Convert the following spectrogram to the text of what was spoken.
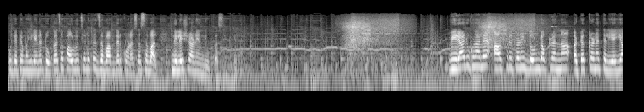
उद्या त्या महिलेनं टोकाचं पाऊल उचललं तर जबाबदार कोणाचा सवाल? निलेश राणे यांनी उपस्थित केला आहे विरा रुग्णालय आग प्रकरणी दोन डॉक्टरांना अटक करण्यात आली आहे. या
